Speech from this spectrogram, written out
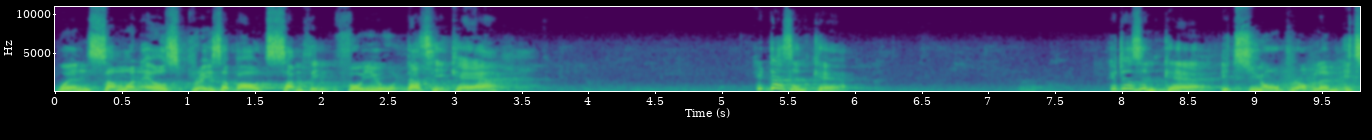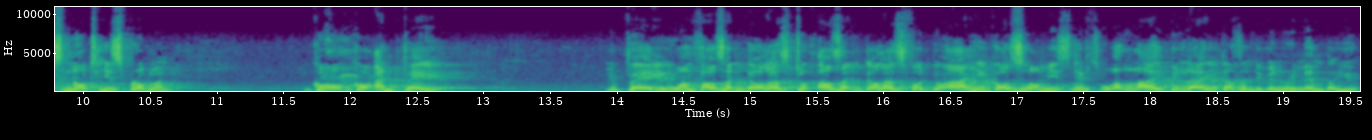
When someone else prays about something for you, does he care? He doesn't care. He doesn't care. It's your problem. It's not his problem. Go, go and pay. You pay $1,000, $2,000 for dua. He goes home, he sleeps. Wallahi, billah, he doesn't even remember you.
